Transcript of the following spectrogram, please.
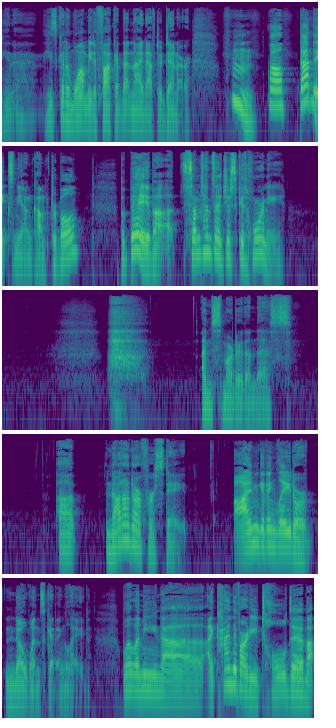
you know, he's gonna want me to fuck at that night after dinner. Hmm, well, that makes me uncomfortable. But, babe, uh, sometimes I just get horny. I'm smarter than this. Uh, not on our first date. I'm getting laid or no one's getting laid. Well, I mean, uh, I kind of already told him. Uh,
